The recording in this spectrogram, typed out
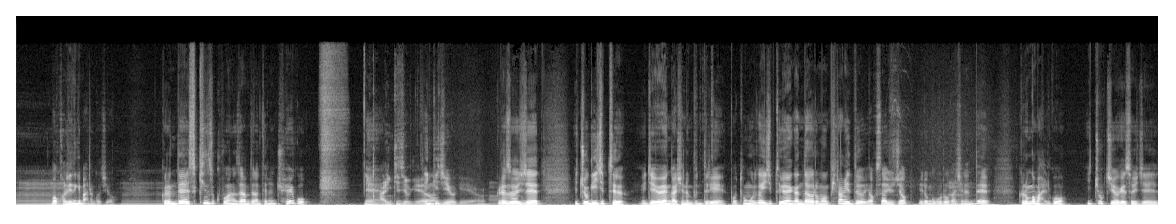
음. 뭐 걸리는 게 많은 거죠. 음. 그런데 스킨스쿠버 하는 사람들한테는 최고 예, 아 인기 지역이에요. 인기 지역이에요. 그래서 이제 이쪽 이집트 이제 여행 가시는 분들이 보통 우리가 이집트 여행 간다 그러면 피라미드 역사 유적 이런 거 보러 음. 가시는데 그런 거 말고 이쪽 지역에서 이제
